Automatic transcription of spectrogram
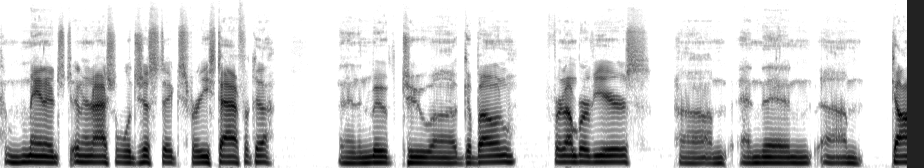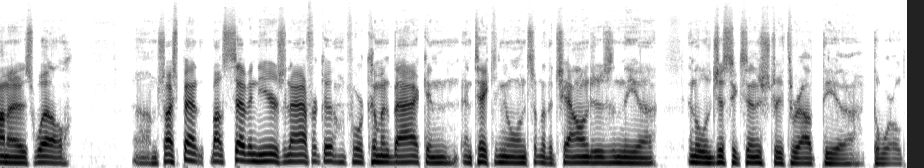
managed international logistics for East Africa, and then moved to uh, Gabon for a number of years, um, and then um, Ghana as well. Um, so I spent about seven years in Africa before coming back and, and taking on some of the challenges in the uh, in the logistics industry throughout the uh, the world.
